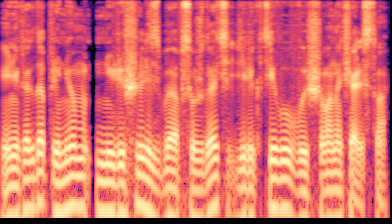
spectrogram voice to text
и никогда при нем не решились бы обсуждать директиву высшего начальства.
